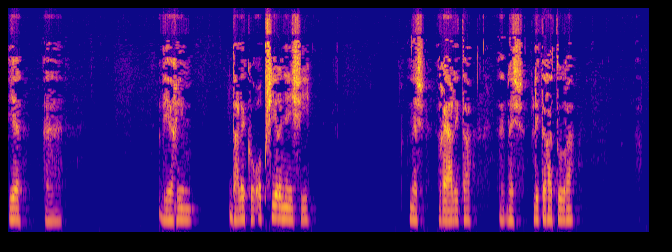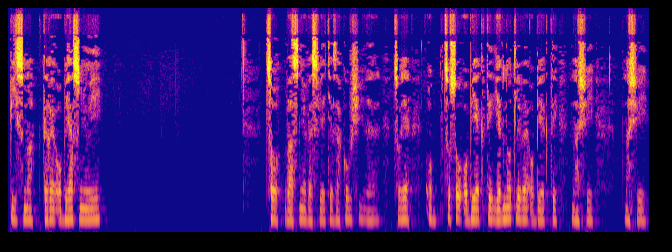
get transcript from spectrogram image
je, eh, věřím, daleko obšírnější než realita, eh, než literatura, písma, které objasňují co vlastně ve světě zakouší, eh, co, je, co jsou objekty, jednotlivé objekty naší, naší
